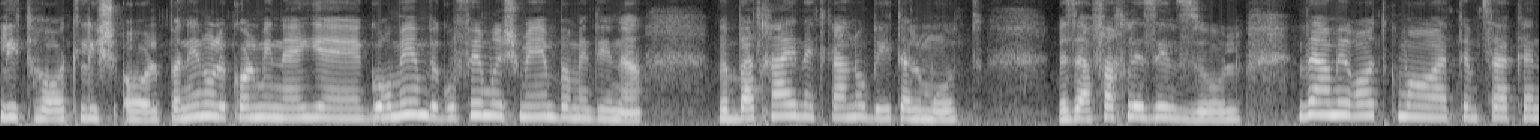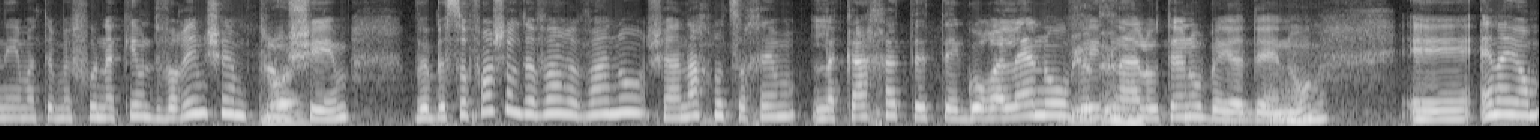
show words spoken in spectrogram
לתהות, לשאול, פנינו לכל מיני uh, גורמים וגופים רשמיים במדינה, ובהתחלה נתקלנו בהתעלמות. וזה הפך לזלזול, ואמירות כמו אתם צעקנים, אתם מפונקים, דברים שהם תלושים, ובסופו של דבר הבנו שאנחנו צריכים לקחת את אה, גורלנו בידינו. והתנהלותנו בידינו. אה, אין היום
